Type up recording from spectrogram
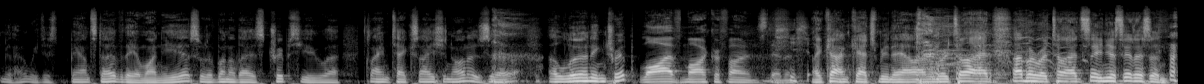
you know we just bounced over there one year, sort of one of those trips you uh, claim taxation on as a, a learning trip. Live microphones, Dennis. They can't catch me now. I'm retired. I'm a retired senior citizen.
